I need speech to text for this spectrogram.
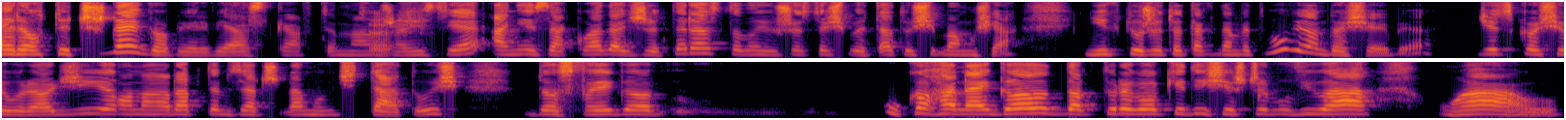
erotycznego pierwiastka w tym małżeństwie, Też. a nie zakładać, że teraz to my już jesteśmy tatuś i mamusia. Niektórzy to tak nawet mówią do siebie. Dziecko się urodzi, ona raptem zaczyna mówić tatuś do swojego ukochanego, do którego kiedyś jeszcze mówiła wow.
